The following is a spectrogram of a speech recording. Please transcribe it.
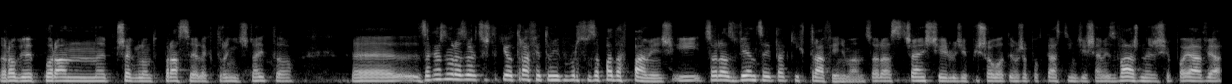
robię poranny przegląd prasy elektronicznej, to za każdym razem jak coś takiego trafię, to mi po prostu zapada w pamięć i coraz więcej takich trafień mam. Coraz częściej ludzie piszą o tym, że podcasting gdzieś tam jest ważny, że się pojawia.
